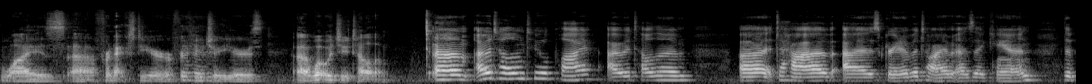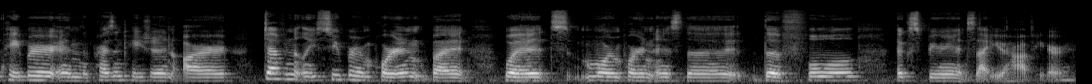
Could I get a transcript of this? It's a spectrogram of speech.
WISE uh, for next year or for Mm-hmm. future years, uh, what would you tell them? Um, I would tell them to apply. I would tell them uh, to have as great of a time as they can. The paper and the presentation are definitely super important, but what's more important is the the full experience that you have here.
